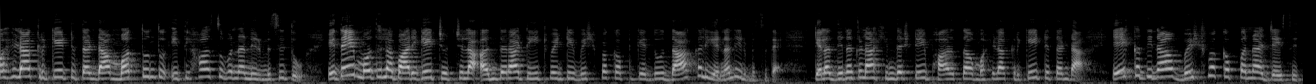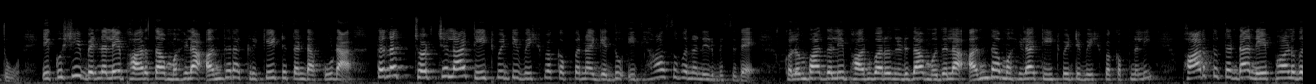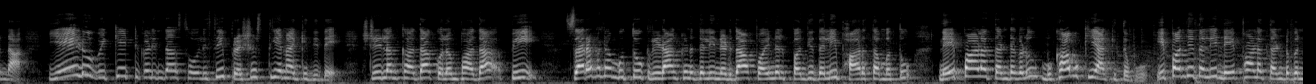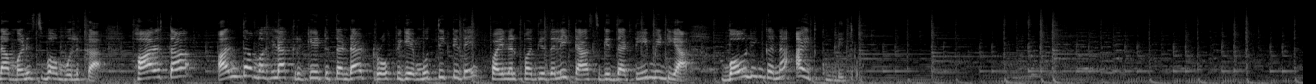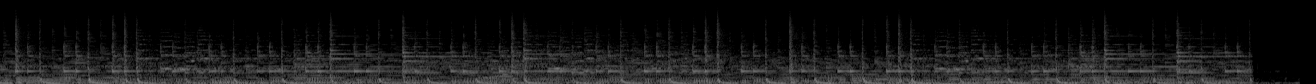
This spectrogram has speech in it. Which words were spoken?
ಮಹಿಳಾ ಕ್ರಿಕೆಟ್ ತಂಡ ಮತ್ತೊಂದು ಇತಿಹಾಸವನ್ನು ನಿರ್ಮಿಸಿತು ಇದೇ ಮೊದಲ ಬಾರಿಗೆ ಚೊಚ್ಚಲ ಅಂತರ ಟಿ ಟ್ವೆಂಟಿ ವಿಶ್ವಕಪ್ ಗೆದ್ದು ದಾಖಲೆಯನ್ನು ನಿರ್ಮಿಸಿದೆ. ಕೆಲ ದಿನಗಳ ಹಿಂದಷ್ಟೇ ಭಾರತ ಮಹಿಳಾ ಕ್ರಿಕೆಟ್ ತಂಡ ಏಕದಿನ ವಿಶ್ವಕಪ್ ಅನ್ನ ಜಯಿಸಿತ್ತು. ಈ ಖುಷಿ ಬೆನ್ನಲ್ಲೇ ಭಾರತ ಮಹಿಳಾ ಅಂತರ ಕ್ರಿಕೆಟ್ ತಂಡ ಕೂಡ ತನ್ನ ಚೊಚ್ಚಲ ಟಿ ಟ್ವೆಂಟಿ ವಿಶ್ವಕಪ್ ಅನ್ನು ಗೆದ್ದು ಇತಿಹಾಸವನ್ನು ನಿರ್ಮಿಸಿದೆ. ಕೊಲಂಬಾದಲ್ಲಿ ಭಾನುವಾರ ನಡೆದ ಮೊದಲ ಅಂಧ ಮಹಿಳಾ ಟಿ ಟ್ವೆಂಟಿ ವಿಶ್ವಕಪ್ನಲ್ಲಿ ಭಾರತ ತಂಡ ನೇಪಾಳವನ್ನು ಏಳು ವಿಕೆಟ್ಗಳಿಂದ ಸೋಲಿಸಿ ಪ್ರಶಸ್ತಿಯನ್ನ ಗೆದ್ದಿದೆ. ಶ್ರೀಲಂಕಾದ ಕೊಲಂಬಾದ ಪಿ ಸರವಣಮುತ್ತು ಕ್ರೀಡಾಂಗಣದಲ್ಲಿ ನಡೆದ ಫೈನಲ್ ಪಂದ್ಯದಲ್ಲಿ ಭಾರತ ಮತ್ತು ನೇಪಾಳ ತಂಡಗಳು ಮುಖಾಮುಖಿಯಾಗಿದ್ದವು. ಈ ಪಂದ್ಯದಲ್ಲಿ ನೇಪಾಳ ತಂಡವನ್ನು ಮಣಿಸುವ ಮೂಲಕ ಭಾರತ ಅಂಧ ಮಹಿಳಾ ಕ್ರಿಕೆಟ್ ತಂಡ ಟ್ರೋಫಿಗೆ ಮುತ್ತಿಟ್ಟಿದೆ. ಫೈನಲ್ ಪಂದ್ಯದಲ್ಲಿ ಟಾಸ್ ಗೆದ್ದ ಟೀಂ ಇಂಡಿಯಾ ಬೌಲಿಂಗ್ ಅನ್ನು ಆಯ್ದುಕೊಂಡಿದ್ರು.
